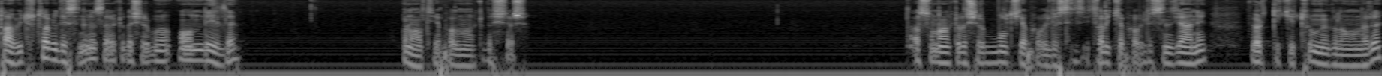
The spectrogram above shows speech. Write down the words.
tabi tutabilirsiniz. Mesela arkadaşlar bunu 10 değil de 16 yapalım arkadaşlar. Daha sonra arkadaşlar bold yapabilirsiniz. italik yapabilirsiniz. Yani Word'deki tüm uygulamaları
